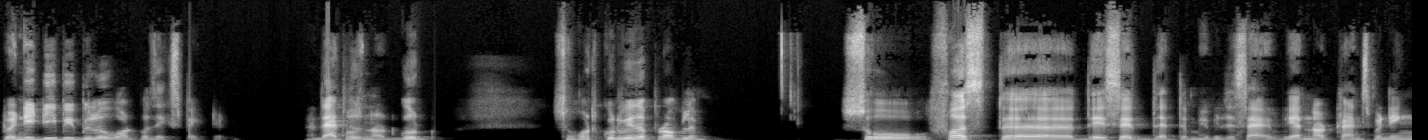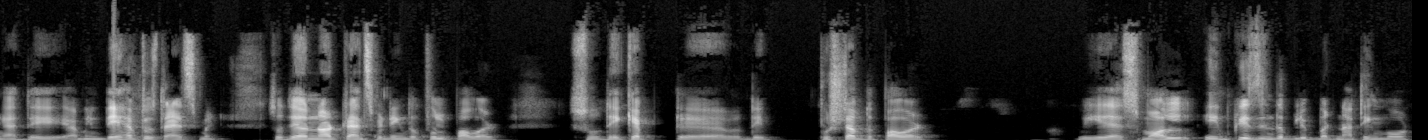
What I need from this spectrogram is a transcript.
20 dB below what was expected. And that was not good. So, what could be the problem? So, first uh, they said that maybe the, we are not transmitting, uh, they, I mean, they have to transmit. So, they are not transmitting the full power. So, they kept, uh, they pushed up the power. We had a small increase in the blip, but nothing more.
